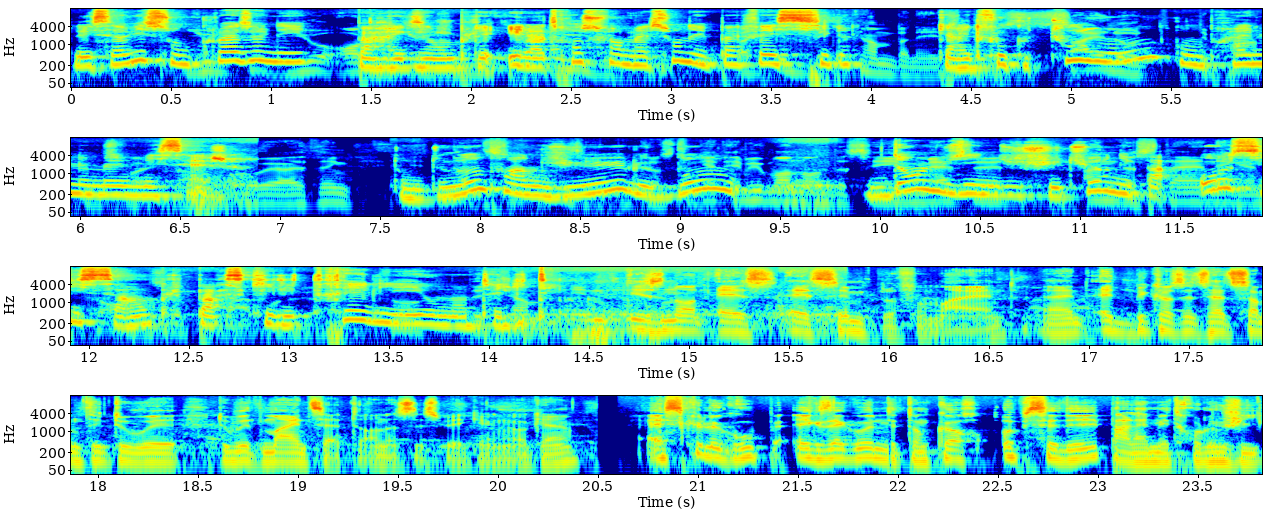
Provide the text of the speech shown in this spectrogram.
les services sont cloisonnés, par exemple, et la transformation n'est pas facile, car il faut que tout le monde comprenne le même message. Donc, de mon point de vue, le bond dans l'usine du futur n'est pas aussi simple parce qu'il est très lié aux mentalités. Est-ce que le groupe Hexagone est encore obsédé par la métrologie?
